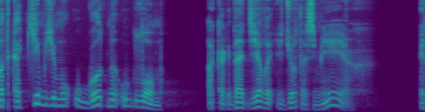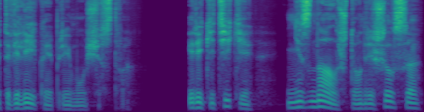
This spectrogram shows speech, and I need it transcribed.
под каким ему угодно углом. А когда дело идет о змеях, это великое преимущество. И Рикки-Тики не знал, что он решился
